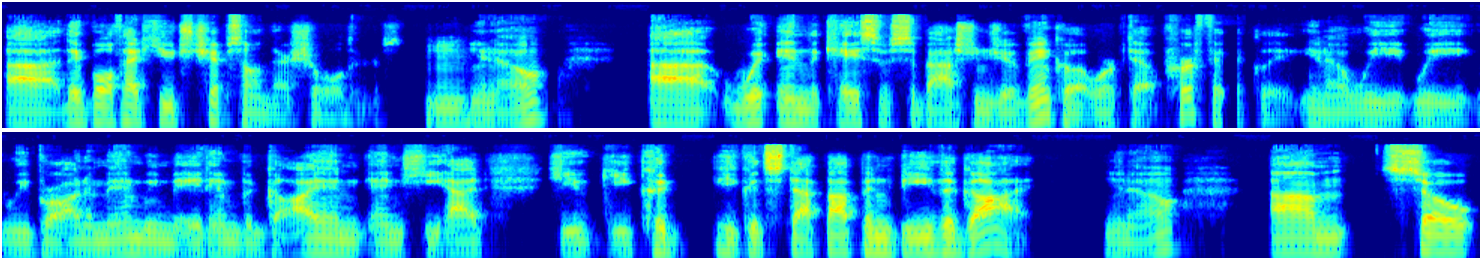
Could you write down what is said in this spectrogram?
Uh, they both had huge chips on their shoulders. Mm-hmm. You know, uh, in the case of Sebastian Giovinco, it worked out perfectly. You know, we we we brought him in, we made him the guy, and and he had he he could he could step up and be the guy. You know, um, so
